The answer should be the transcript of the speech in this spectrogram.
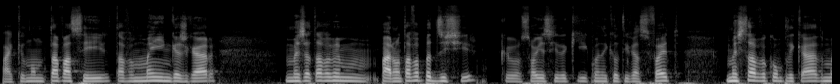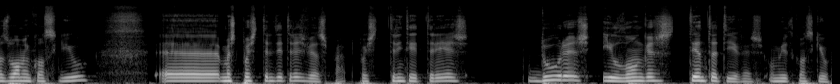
Pá, aquilo não me estava a sair, estava meio a engasgar, mas já estava mesmo. Pá, não estava para desistir, que eu só ia sair daqui quando aquilo tivesse feito, mas estava complicado. Mas o homem conseguiu. Uh, mas depois de 33 vezes, pá, depois de 33 duras e longas tentativas. O miúdo conseguiu.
